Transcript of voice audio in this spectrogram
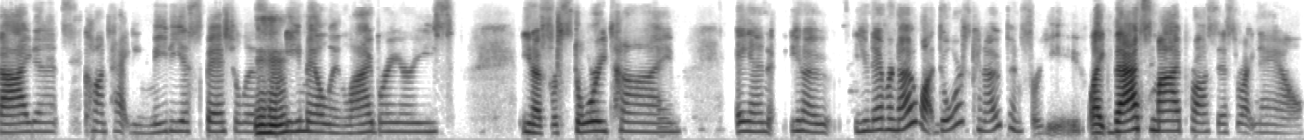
guidance, contacting media specialists, Mhm. emailing libraries, you know, for story time. And, you know, you never know what doors can open for you. Like that's my process right now.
